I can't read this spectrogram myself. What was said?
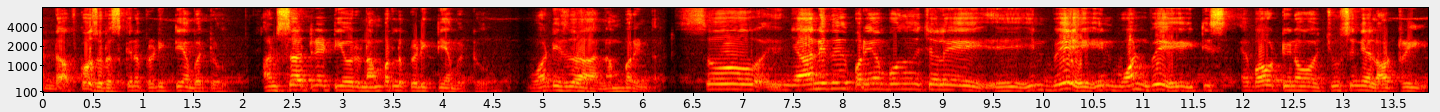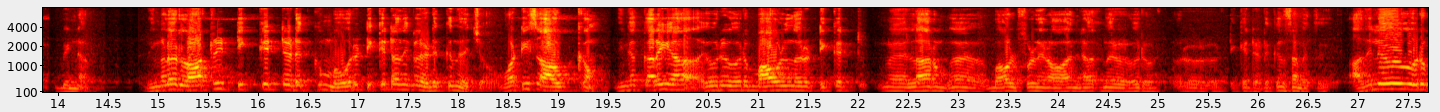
ആൻഡ് ഓഫ് കോഴ്സ് റിസ്കിനെ പ്രിഡിക്റ്റ് ചെയ്യാൻ പറ്റും അൺസർട്ടനിറ്റി ഒരു നമ്പറിൽ പ്രിഡിക്റ്റ് ചെയ്യാൻ പറ്റൂ what is the number in the so ഞാനിത് പറയാൻ പോകുന്നത് വെച്ചാൽ in way in one way it is about you know choosing a lottery winner നിങ്ങളൊരു ലോട്ടറി ടിക്കറ്റ് എടുക്കുമ്പോൾ ഒരു ടിക്കറ്റാണ് നിങ്ങൾ എടുക്കുന്നത് വെച്ചോ? വാട്ട് ഈസ് ഔട്ട്കം നിങ്ങൾക്കറിയാം ഒരു ഒരു ബൗളിൽ നിന്ന് ഒരു ടിക്കറ്റ് എല്ലാവരും ബൗൾ ഫുള്ളിനോ അതിന്റെ അകത്ത് നിന്ന് ഒരു ഒരു ടിക്കറ്റ് എടുക്കുന്ന സമയത്ത് അതിൽ ഒരു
